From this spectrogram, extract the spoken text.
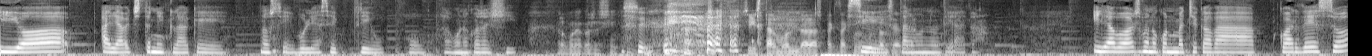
i jo allà vaig tenir clar que, no sé, volia ser actriu o alguna cosa així. Alguna cosa així. Sí. sí, està al món de l'espectacle, sí, del està teatre. al món del teatre. I llavors, bueno, quan vaig acabar quart d'ESO,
